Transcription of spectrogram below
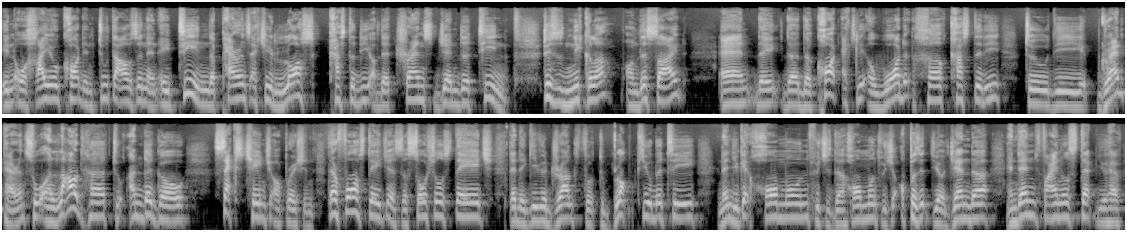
In Ohio court in 2018, the parents actually lost custody of their transgender teen. This is Nicola on this side and they, the, the court actually awarded her custody to the grandparents who allowed her to undergo sex change operation. There are four stages the social stage, then they give you drugs for, to block puberty, and then you get hormones, which is the hormones which are opposite to your gender, and then final step you have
